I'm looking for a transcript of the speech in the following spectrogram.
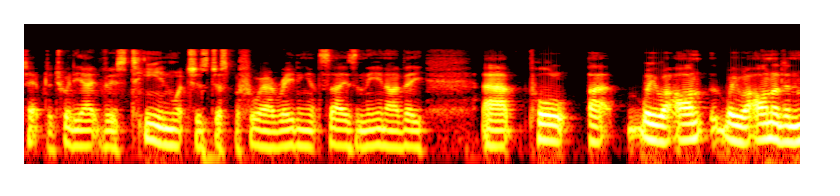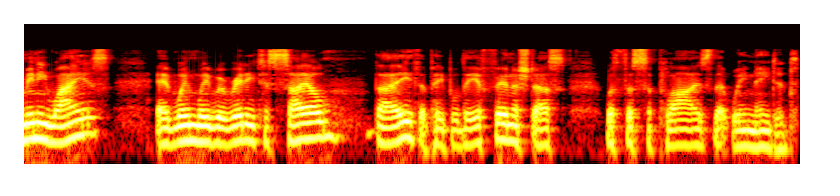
chapter 28, verse 10, which is just before our reading, it says in the NIV, uh, Paul, uh, we were on, we were honoured in many ways, and when we were ready to sail, they, the people there, furnished us with the supplies that we needed.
